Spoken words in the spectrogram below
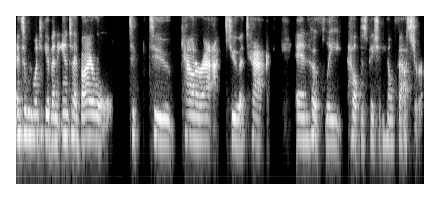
And so we want to give an antiviral to to counteract to attack and hopefully help this patient heal faster.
